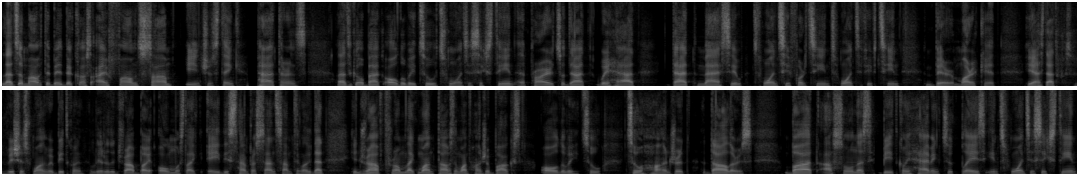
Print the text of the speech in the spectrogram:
Let's zoom out a bit because I found some interesting patterns. Let's go back all the way to 2016 and prior to that we had that massive 2014-2015 bear market. Yes, that was vicious one where Bitcoin literally dropped by almost like 87%, something like that. It dropped from like 1,100 bucks all the way to $200. But as soon as Bitcoin halving took place in 2016,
